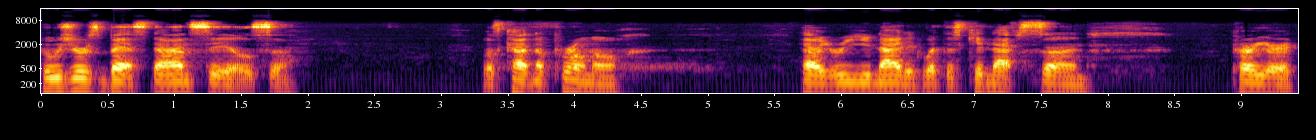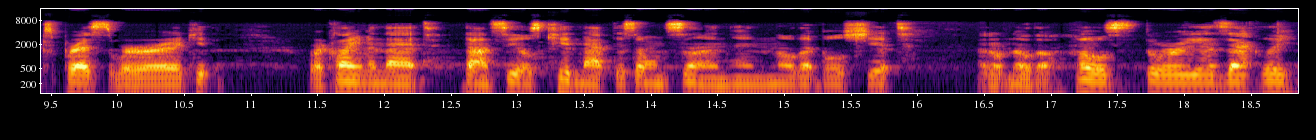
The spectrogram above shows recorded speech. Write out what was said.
Hoosier's Best, Don Seals, uh, was cutting a promo how he reunited with his kidnapped son. Courier Express were were claiming that Don Seals kidnapped his own son and all that bullshit. I don't know the whole story exactly,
